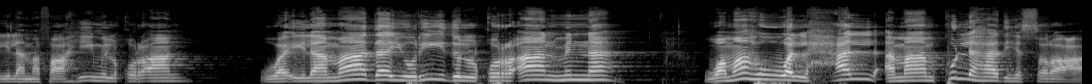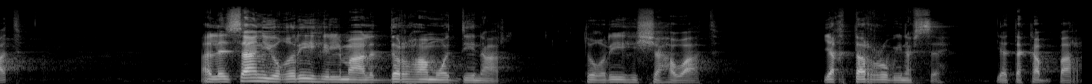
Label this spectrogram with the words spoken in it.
إلى مفاهيم القرآن وإلى ماذا يريد القرآن منا. وما هو الحل أمام كل هذه الصراعات؟ الإنسان يغريه المال الدرهم والدينار. تغريه الشهوات. يغتر بنفسه. يتكبر.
